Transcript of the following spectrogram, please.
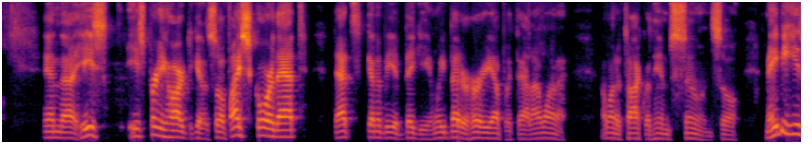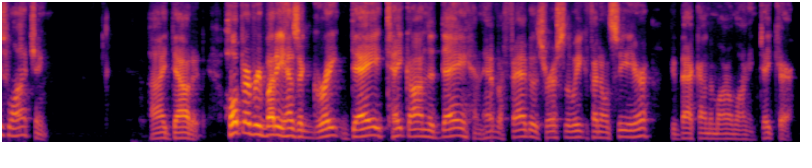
and uh, he's he's pretty hard to get. So if I score that, that's going to be a biggie, and we better hurry up with that. I want to I want to talk with him soon. So maybe he's watching. I doubt it. Hope everybody has a great day. Take on the day and have a fabulous rest of the week. If I don't see you here, be back on tomorrow morning. Take care.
